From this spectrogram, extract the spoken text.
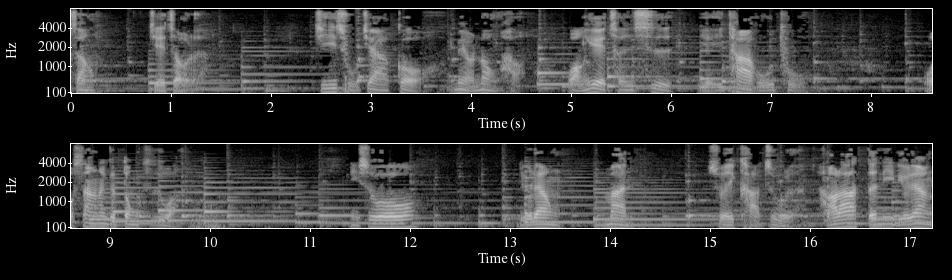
商接走了？基础架构。没有弄好，网页程式也一塌糊涂。我上那个动之网，你说流量慢，所以卡住了。好啦，等你流量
